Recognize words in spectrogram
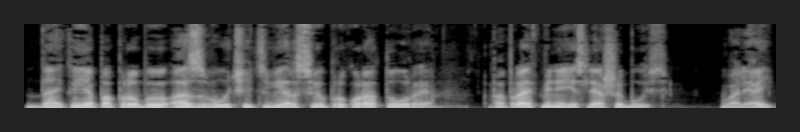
«Дай-ка я попробую озвучить версию прокуратуры. Поправь меня, если ошибусь. Валяй».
